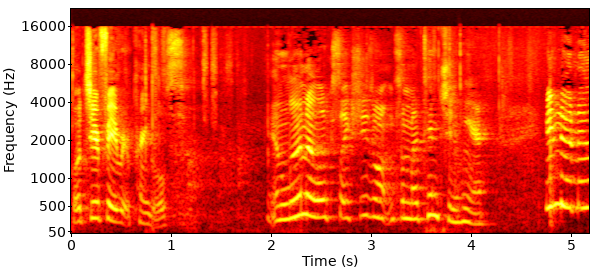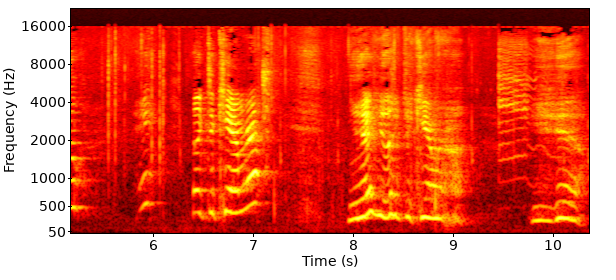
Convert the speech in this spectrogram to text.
What's your favorite Pringles? And Luna looks like she's wanting some attention here. Hey Lulu. Hey, like the camera? Yeah, you like the camera. Yeah.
